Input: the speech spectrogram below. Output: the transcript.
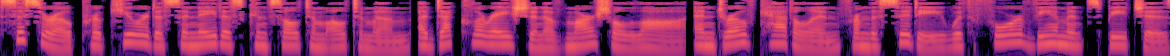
Cicero procured a Senatus Consultum Ultimum a declaration of martial law and drove Catiline from the city with four vehement speeches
